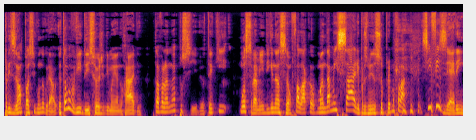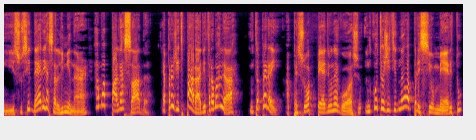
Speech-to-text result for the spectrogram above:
prisão após segundo grau. Eu estava ouvindo isso hoje de manhã no rádio, estava falando, não é possível, eu tenho que mostrar minha indignação, falar, mandar mensagem para os ministros supremos, falar, se fizerem isso, se derem essa liminar, é uma palhaçada. É pra gente parar de trabalhar. Então, peraí, a pessoa pede um negócio, enquanto a gente não aprecia o mérito,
